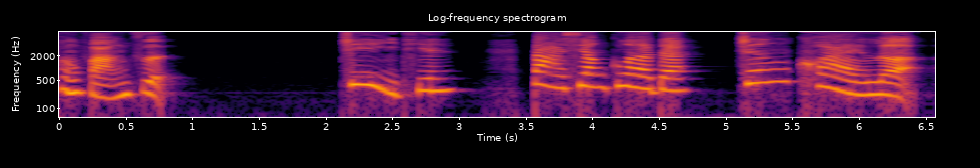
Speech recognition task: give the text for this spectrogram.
篷房子。这一天，大象过得真快乐。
